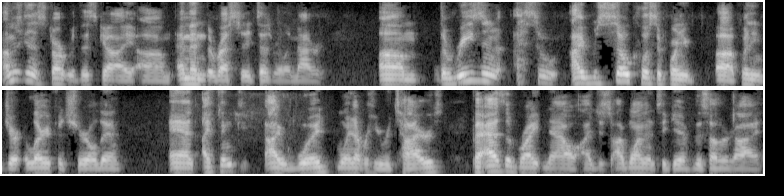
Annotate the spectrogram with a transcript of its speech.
I'm just going to start with this guy, um, and then the rest of it doesn't really matter. Um, the reason, so I was so close to putting uh, putting Larry Fitzgerald in, and I think I would whenever he retires. But as of right now, I just I wanted to give this other guy,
